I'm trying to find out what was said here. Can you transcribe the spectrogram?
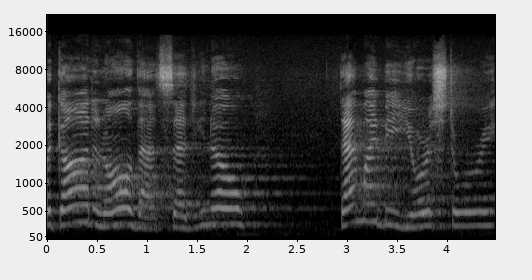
But God, in all of that, said, You know, that might be your story,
